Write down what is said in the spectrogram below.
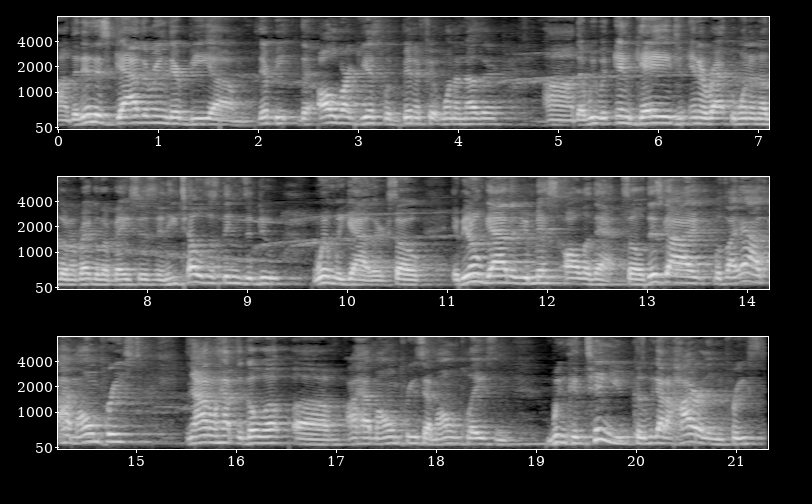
Uh, that in this gathering there be um, there be that all of our gifts would benefit one another. Uh, that we would engage and interact with one another on a regular basis. And He tells us things to do when we gather. So if you don't gather, you miss all of that. So this guy was like, "Yeah, I have my own priest. Now I don't have to go up. Um, I have my own priest at my own place, and we can continue because we got a hireling priest.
